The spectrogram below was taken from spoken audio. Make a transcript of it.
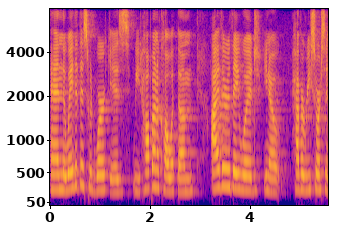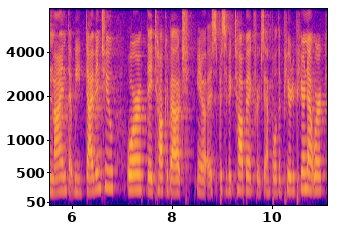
And the way that this would work is we'd hop on a call with them. Either they would, you know, have a resource in mind that we dive into, or they talk about, you know, a specific topic, for example, the peer-to-peer -peer network,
